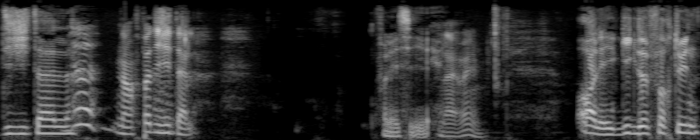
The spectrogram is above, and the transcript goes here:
Digital. Deux. Non, c'est pas digital. Fallait essayer. Ouais, ouais. Oh, les geeks de fortune.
